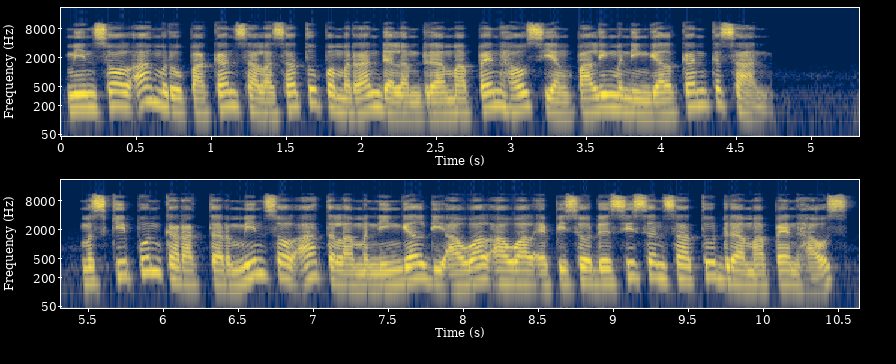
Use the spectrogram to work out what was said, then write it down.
Min Sol Ah merupakan salah satu pemeran dalam drama Penthouse yang paling meninggalkan kesan. Meskipun karakter Min Sol Ah telah meninggal di awal-awal episode season 1 drama Penthouse,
